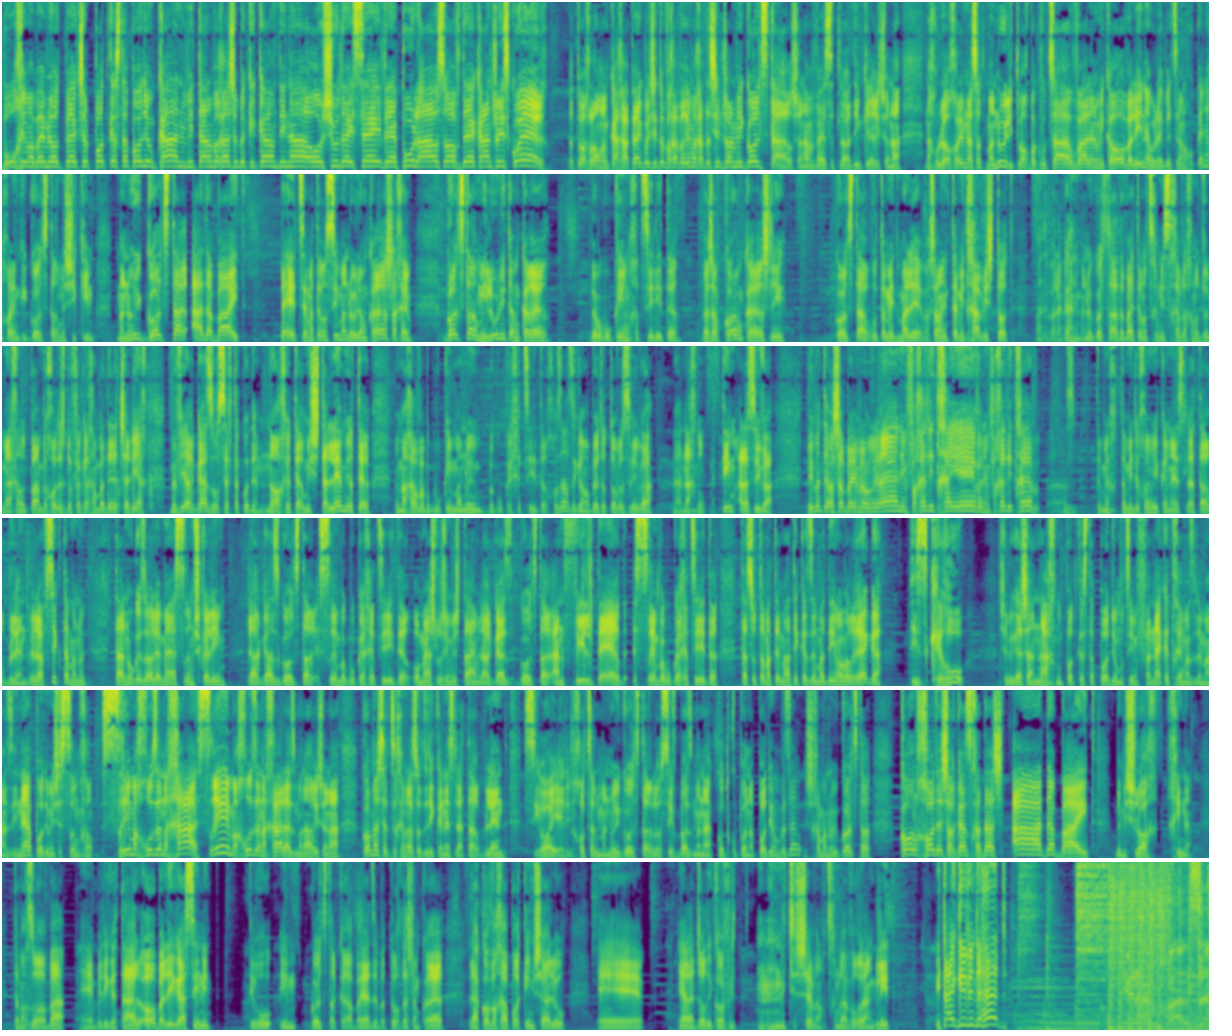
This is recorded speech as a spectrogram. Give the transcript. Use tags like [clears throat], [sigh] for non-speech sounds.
ברוכים הבאים לעוד פרק של פודקאסט הפודיום כאן מביתן הברכה שבכיכר המדינה או should I say the pool house of the country square. בטוח לא אומרים ככה, הפרק בשיתוף החברים החדשים שלנו מגולדסטאר, שנה מבאסת לאוהדים כי לראשונה אנחנו לא יכולים לעשות מנוי לתמוך בקבוצה האהובה עלינו מקרוב, אבל הנה אולי בעצם אנחנו כן יכולים כי גולדסטאר משיקים מנוי גולדסטאר עד הבית. בעצם אתם עושים מנוי למקרר שלכם. גולדסטאר מילאו לי את המקרר בבקבוקים חצי ליטר, ועכשיו כל המקרר שלי גולדסטאר, והוא תמיד מלא, ועכשיו אני תמיד חייב לשתות. מה זה בלאגן, עם מנוי גולדסטאר עד הבית, אתם לא צריכים להיסחב לחנות ומהחנות, פעם בחודש דופק לכם בדלת שליח, מביא ארגז ואוסף את הקודם. נוח יותר, משתלם יותר, ומאחר והבקבוקים מנויים בקבוקי חצי ליטר חוזר, זה גם הרבה יותר טוב לסביבה, ואנחנו מתים על הסביבה. ואם אתם עכשיו באים ואומרים, אה, אני מפחד להתחייב, אני מפחד להתחייב, אז אתם תמיד יכולים להיכנס לאתר בלנד ולהפסיק את המנוי. תענוג הזה עולה 120 שקלים לארגז גולדסטאר 20 בקבוקי חצי ליטר, או 132 לארגז גולדסטאר Unfiltered 20 בקבוקי חצי ליטר. תעשו את המתמטיקה, זה מדהים, אבל רגע, תזכרו שבגלל שאנחנו, פודקאסט הפודיום, רוצים לפנק אתכם, אז למאזיני הפודיום יש 20, 20 אחוז הנחה, 20 אחוז הנחה להזמנה הראשונה. כל מה שאתם צריכים לעשות זה להיכנס לאתר בלנד, co.il, ללחוץ על מנוי גולדסטאר, להוסיף בהזמנה קוד קופון הפודיום, וזהו, יש לך מנוי גולדסטאר. כל חודש ארגז חדש עד הבית, במשלוח חינם. את המחזור הבא אה, בליגת העל או בליגה הסינית. תראו אם גולדסטאר קרה ביד, זה בטוח דש למקרר. לעקוב אחרי הפרקים שעלו. אה, יאללה, ג'ורדי קרוף [clears throat] מתיישב, אנחנו צריכים לעבור לאנגלית. איתי גיב אין דה הד! כן, אבל זה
